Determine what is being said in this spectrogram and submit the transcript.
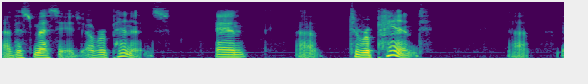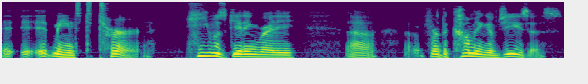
uh, this message of repentance. And uh, to repent, uh, it, it, means to turn. He was getting ready uh, for the coming of Jesus.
